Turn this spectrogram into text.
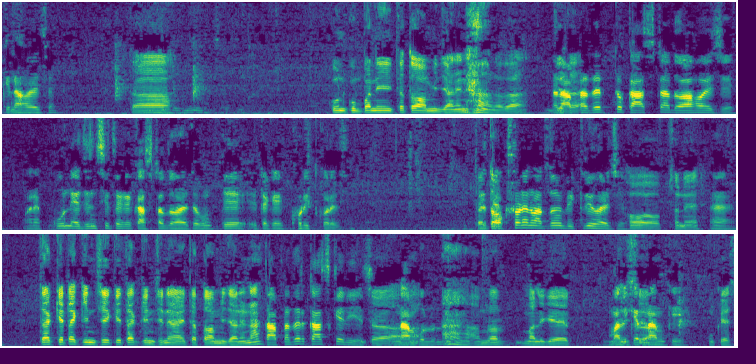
কেনা হয়েছে? তা কোন কোম্পানিটা তো আমি জানি না দাদা। তাহলে আপনাদের তো কাজটা দেওয়া হয়েছে। মানে কোন এজেন্সি থেকে কাজটা দেওয়া হয়েছে এবং কে এটাকে খরিদ করেছে? এটা মাধ্যমে বিক্রি হয়েছে। অপশনে? হ্যাঁ। তা কেটা কিনছে কেটা কিনছে না এটা তো আমি জানি না। তা আপনাদের কাজ কে দিয়েছে? নাম বলুন। আমরা মালিকের মালিকের নাম কি? মুকেশ।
